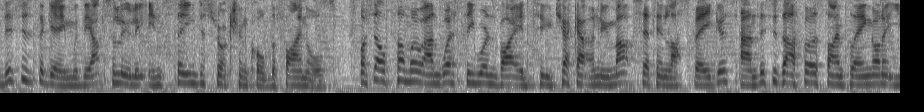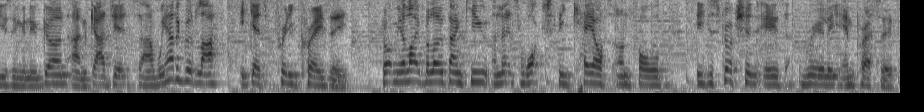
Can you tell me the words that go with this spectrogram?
This is the game with the absolutely insane destruction called The Finals. Myself, Tomo, and Westy were invited to check out a new map set in Las Vegas, and this is our first time playing on it using a new gun and gadgets, and we had a good laugh. It gets pretty crazy. Drop me a like below, thank you, and let's watch the chaos unfold. The destruction is really impressive.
